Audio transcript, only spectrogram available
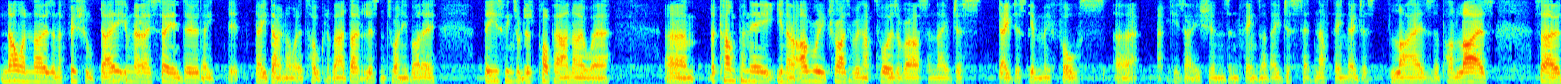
No one knows an official date, even though they say they do. They they don't know what they're talking about. Don't listen to anybody. These things will just pop out of nowhere. Um, the company, you know, I've really tried to bring up Toys R Us, and they've just they've just given me false uh, accusations and things. Like they just said nothing. They just lies upon lies. So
